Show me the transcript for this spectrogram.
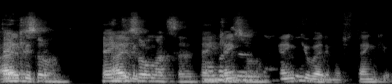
Thank I'll you so much. Thank I you so much, sir. Thank, thank you. So Thank you very much. Thank you.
